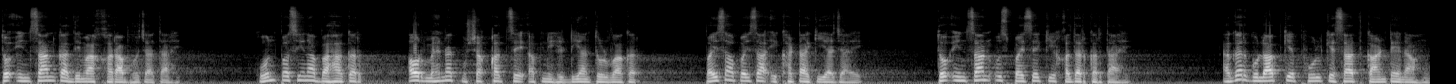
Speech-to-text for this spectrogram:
تو انسان کا دماغ خراب ہو جاتا ہے۔ خون پسینہ بہا کر اور محنت مشقت سے اپنی ہڈیاں توڑوا کر پیسہ پیسہ اکٹھا کیا جائے تو انسان اس پیسے کی قدر کرتا ہے۔ اگر گلاب کے پھول کے ساتھ کانٹے نہ ہوں،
